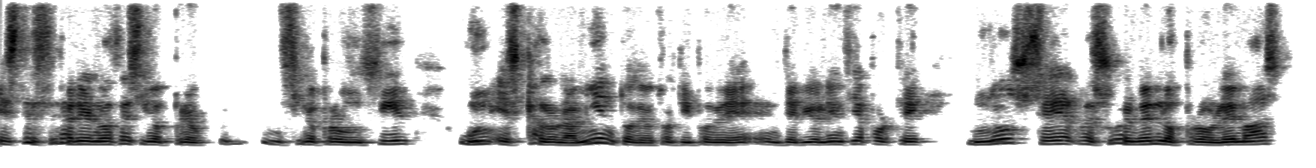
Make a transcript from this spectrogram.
este escenario no hace sino, sino producir un escalonamiento de otro tipo de, violencia porque no se resuelven los problemas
